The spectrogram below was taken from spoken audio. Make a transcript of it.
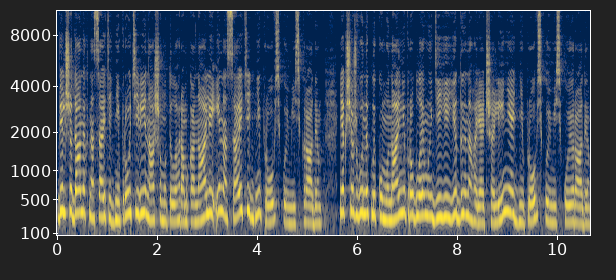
Більше даних на сайті Дніпро ТІВІ, нашому телеграм-каналі і на сайті Дніпровської міськради. Якщо ж виникли комунальні проблеми, діє єдина гаряча лінія Дніпровської міської ради.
